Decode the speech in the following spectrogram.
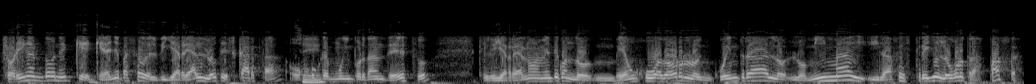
Florín Andone, que, que el año pasado el Villarreal lo descarta, ojo Sí. que es muy importante esto, que el Villarreal normalmente cuando ve a un jugador lo encuentra, lo, lo mima y, y le hace estrella y luego lo traspasa.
